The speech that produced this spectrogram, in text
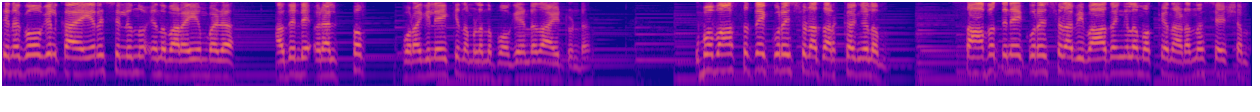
സിനഗോഗിൽ കയറി ചെല്ലുന്നു എന്ന് പറയുമ്പോൾ അതിന്റെ ഒരല്പം പുറകിലേക്ക് നമ്മളൊന്ന് പോകേണ്ടതായിട്ടുണ്ട്. ഉപവാസത്തെ കുറിച്ചുള്ള തർക്കങ്ങളും സാപത്തിനെ കുറിച്ചുള്ള വിവാദങ്ങളും ഒക്കെ നടന്ന ശേഷം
